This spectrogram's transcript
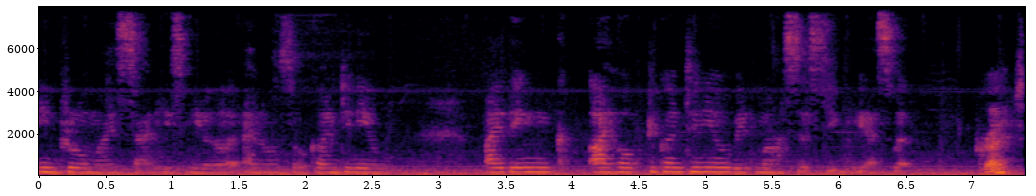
improve my studies here and also continue. I think I hope to continue with master's degree as well. Great.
